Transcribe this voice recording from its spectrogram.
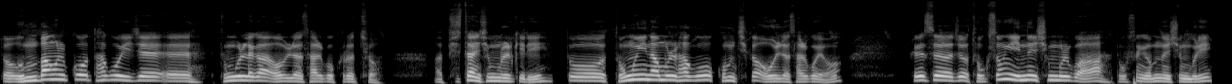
또 은방울꽃하고 이제 에, 둥글레가 어울려 살고 그렇죠. 어, 비슷한 식물끼리 또 동의나물하고 곰치가 어울려 살고요. 그래서 저 독성이 있는 식물과 독성이 없는 식물이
